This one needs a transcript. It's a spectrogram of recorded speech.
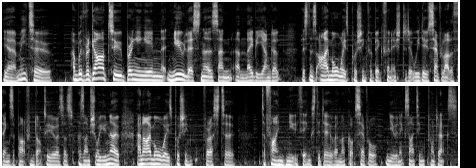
Yeah, me too. And with regard to bringing in new listeners and, and maybe younger listeners, I'm always pushing for Big Finish to do. We do several other things apart from Doctor Who, as, as, as I'm sure you know, and I'm always pushing for us to to find new things to do. And I've got several new and exciting projects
